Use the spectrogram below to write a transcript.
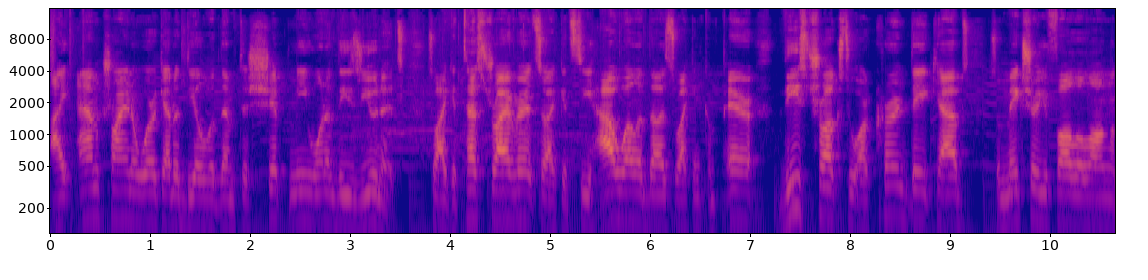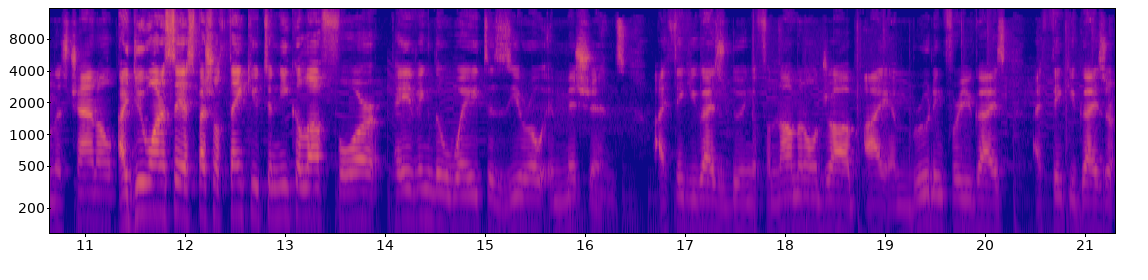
I am trying to work out a deal with them to ship me one of these units so I could test drive it, so I could see how well does, so I can compare these trucks to our current day cabs. So make sure you follow along on this channel. I do want to say a special thank you to Nikola for paving the way to zero emissions. I think you guys are doing a phenomenal job. I am rooting for you guys. I think you guys are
